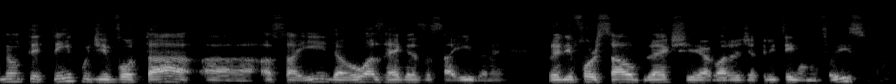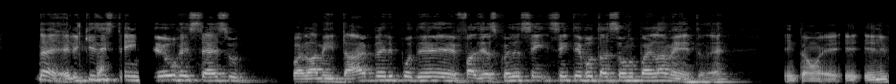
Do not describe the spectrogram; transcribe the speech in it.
não ter tempo de votar a, a saída ou as regras da saída, né? Para ele forçar o Brexit agora dia 31, não foi isso? É, ele quis estender o recesso parlamentar para ele poder fazer as coisas sem, sem ter votação no parlamento, né? Então, ele,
